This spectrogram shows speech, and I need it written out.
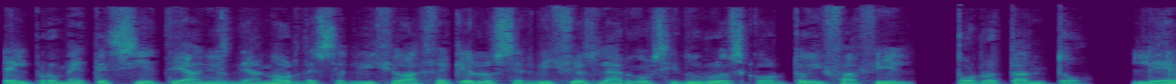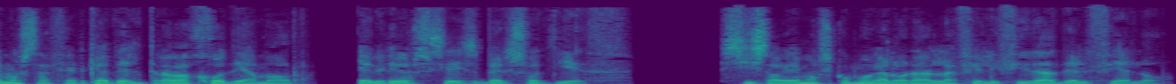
él promete siete años de amor de servicio hace que los servicios largos y duros corto y fácil, por lo tanto, leemos acerca del trabajo de amor, Hebreos 6 verso 10. Si sabemos cómo valorar la felicidad del cielo,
